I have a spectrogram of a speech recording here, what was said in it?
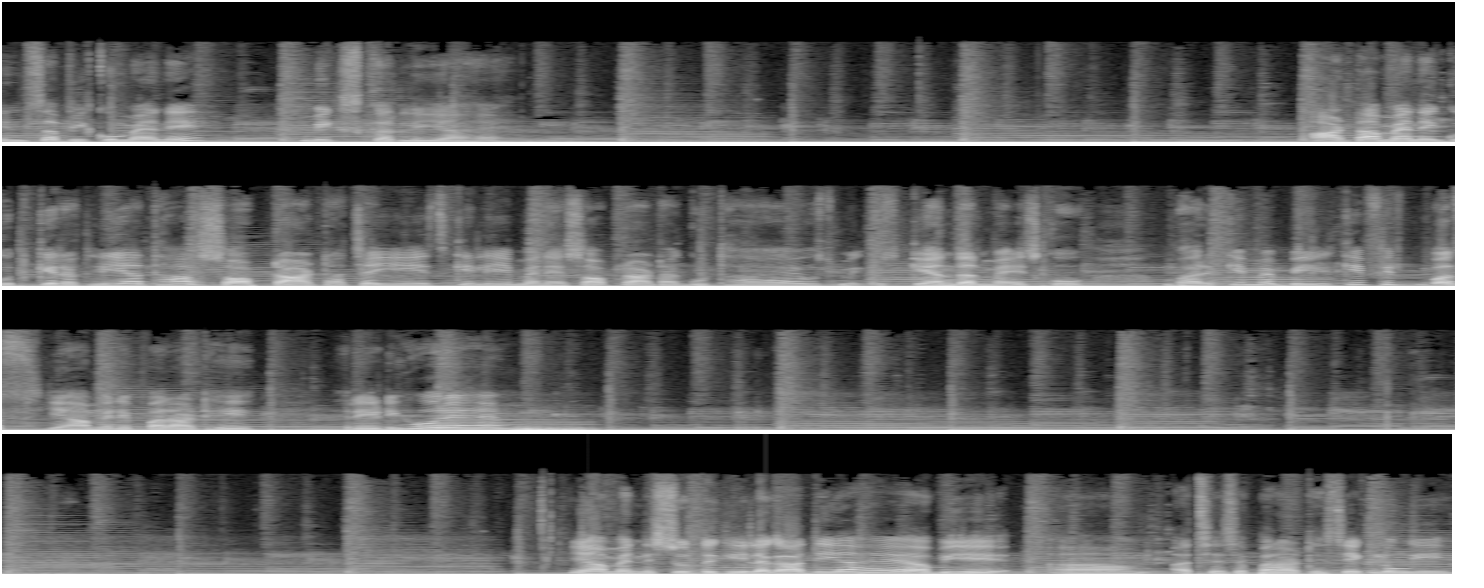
इन सभी को मैंने मिक्स कर लिया है। आटा मैंने गुथ के रख लिया था। सॉफ्ट आटा चाहिए इसके लिए। मैंने सॉफ्ट आटा गुथा है। उसमें उसके अंदर मैं इसको भर के मैं बेल के फिर बस यहाँ मेरे पराठे रेडी हो रहे हैं। यहाँ मैंने शुद्ध घी लगा दिया है। अब ये आ, अच्छे से पराठे सेक लूँगी।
